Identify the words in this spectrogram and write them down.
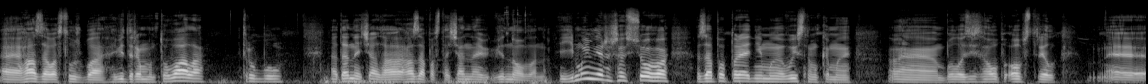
Е, газова служба відремонтувала трубу. На даний час газопостачання відновлено. Ймовірніше всього, за попередніми висновками е, було здійснено обстріл е,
